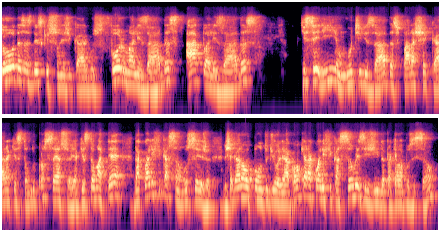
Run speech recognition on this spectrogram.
todas as descrições de cargos formalizadas, atualizadas, que seriam utilizadas para checar a questão do processo e a questão até da qualificação, ou seja, eles chegaram ao ponto de olhar qual que era a qualificação exigida para aquela posição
